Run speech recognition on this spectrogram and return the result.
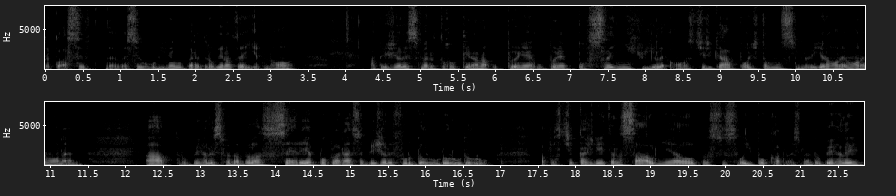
jako asi, nevím, jestli hulí nebo bere drogy, no to je jedno a běželi jsme do toho kina na úplně, úplně poslední chvíli. A on si říká, pojď, to musíme vidět honem, honem, honem. A proběhli jsme, tam byla série pokladen, jsme běželi furt dolů, dolů, dolů. A prostě každý ten sál měl prostě svoji pokladnu. Když jsme doběhli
